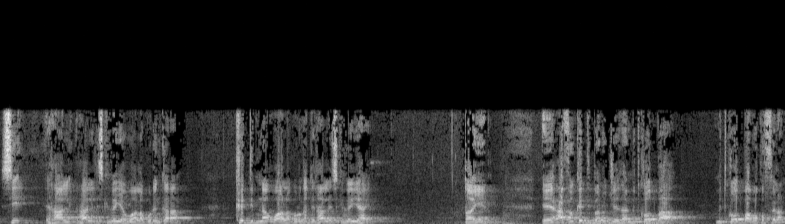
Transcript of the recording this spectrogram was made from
si raalli iskaga yahay waa la gurin karaa kadibna waa la gurin kara raalli iskaga yahay. Ayib cafan kadib baan u jeedaa midkood baa midkood baaba ku filan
